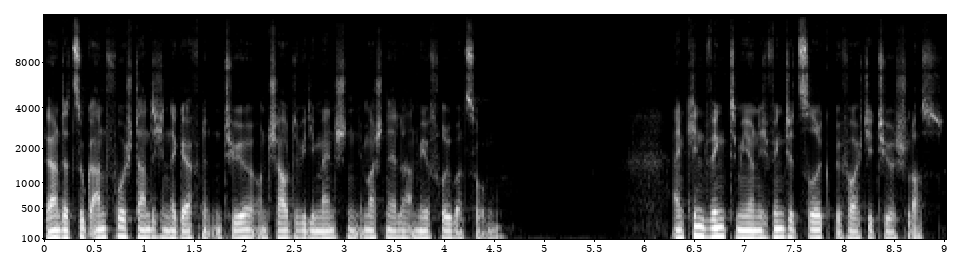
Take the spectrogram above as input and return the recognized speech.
Während der Zug anfuhr, stand ich in der geöffneten Tür und schaute, wie die Menschen immer schneller an mir vorüberzogen. Ein Kind winkte mir und ich winkte zurück, bevor ich die Tür schloss.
